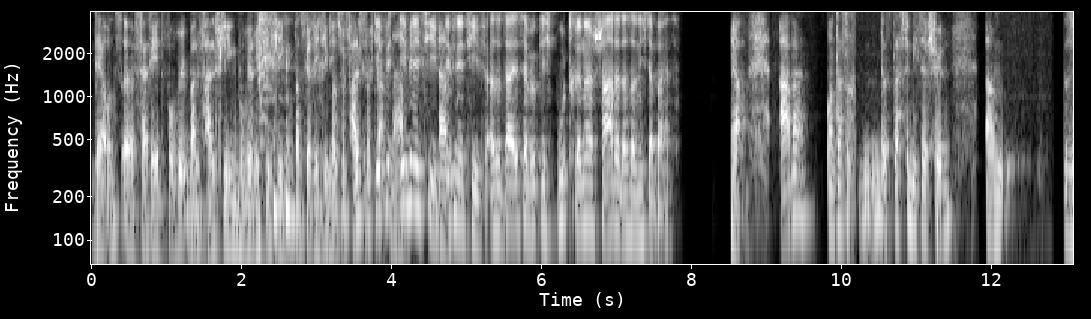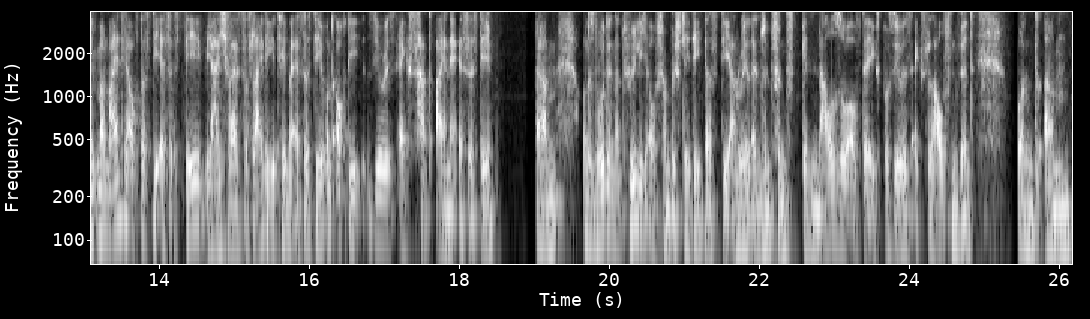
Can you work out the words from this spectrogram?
der uns äh, verrät, wo wir überall falsch liegen, wo wir richtig liegen, was wir richtig, was wir falsch verstanden Def haben. Definitiv, ähm, definitiv. Also da ist er wirklich gut drin. Schade, dass er nicht dabei ist. Ja, aber, und das, das, das finde ich sehr schön, ähm, man meint ja auch, dass die SSD, ja, ich weiß, das leidige Thema SSD und auch die Series X hat eine SSD. Ähm, und es wurde natürlich auch schon bestätigt, dass die Unreal Engine 5 genauso auf der Xbox Series X laufen wird. Und ähm,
